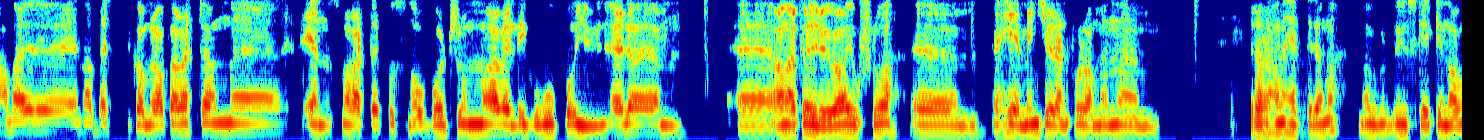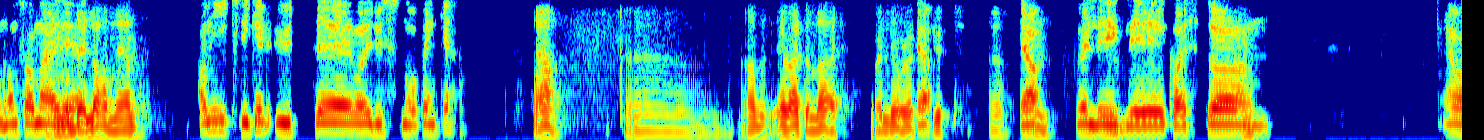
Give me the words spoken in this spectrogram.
han er en av bestekameratene jeg har vært. Han eh, ene som har vært der på snowboard, som er veldig god på juni... Eller um, uh, han er fra Røa i Oslo. Eh, Heming kjører han for, da, men eh, hva er det han heter igjen, da? Nå husker jeg ikke navnet hans. Han, Hvilken er, modell er han igjen? han gikk sikkert ut uh, var russ nå, tenker jeg. Ja. Uh, ja jeg veit hvem det er. Veldig ålreit Ja. gutt. Ja. Ja. Mm. Veldig hyggelig kar. Så Mm. ja,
